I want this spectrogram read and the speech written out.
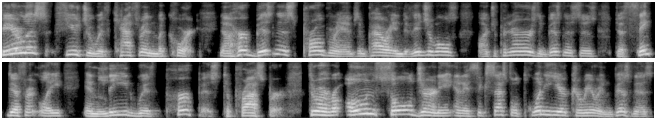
Fearless Future with Catherine McCourt. Now, her business programs empower individuals, entrepreneurs, and businesses to think differently and lead with purpose to prosper. Through her own soul journey and a successful 20 year career in business,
